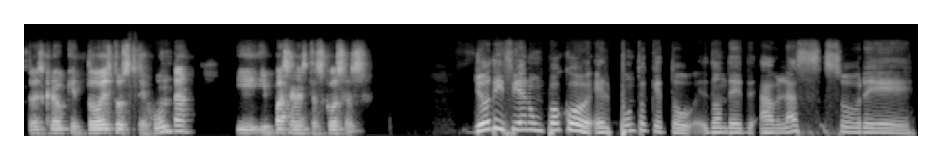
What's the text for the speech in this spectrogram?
Entonces creo que todo esto se junta y, pasan estas cosas. Yo difiero un poco el punto que donde hablas sobre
